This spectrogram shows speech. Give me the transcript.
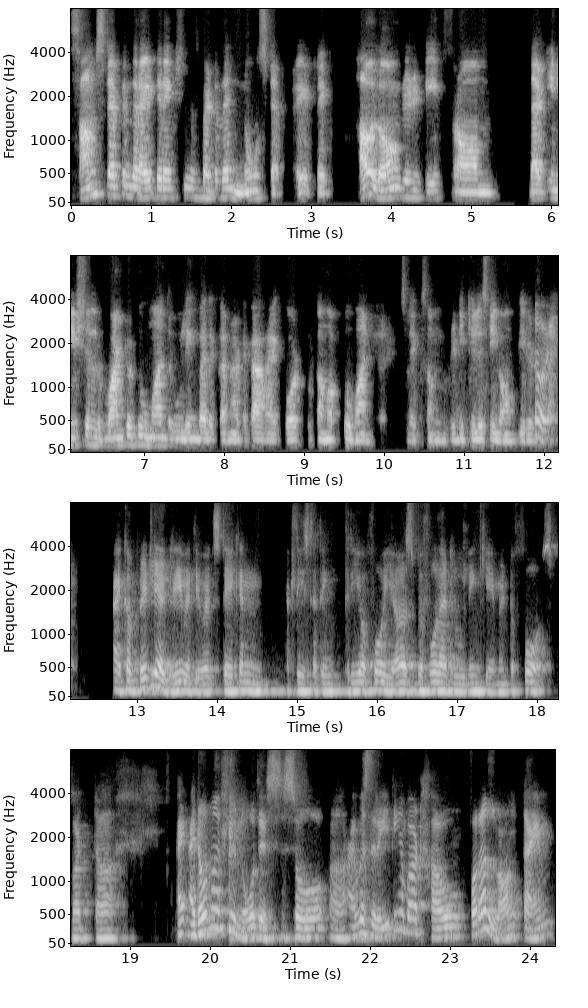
some step in the right direction is better than no step, right? Like how long did it take from that initial one to two month ruling by the Karnataka High Court to come up to one year? It's like some ridiculously long period no, of time. I completely agree with you. It's taken at least, I think, three or four years before that ruling came into force. But uh, I, I, don't know if you know this. So uh, I was reading about how, for a long time,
